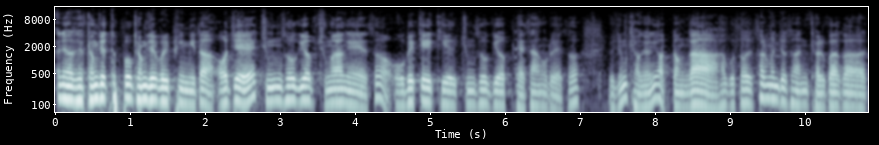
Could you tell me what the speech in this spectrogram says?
안녕하세요. 경제특보 경제브리핑입니다. 어제 중소기업 중앙회에서 500개 기업, 중소기업 대상으로 해서 요즘 경영이 어떤가 하고서 설문조사한 결과가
